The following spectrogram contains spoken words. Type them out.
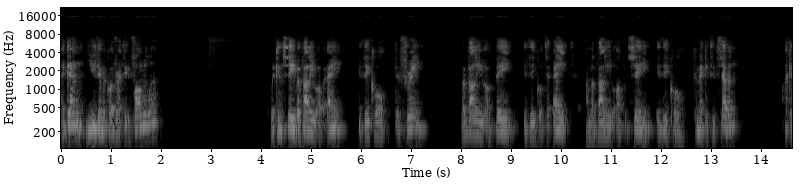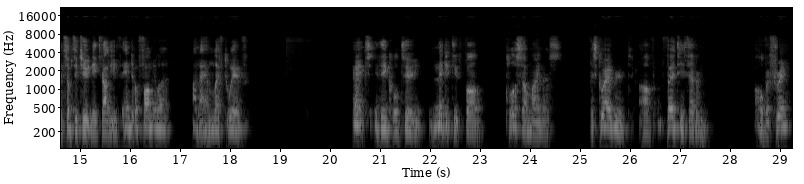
Again, using the quadratic formula, we can see the value of a is equal to 3, the value of b is equal to 8, and the value of c is equal to negative 7. I can substitute these values into the formula, and I am left with x is equal to negative 4 plus or minus the square root of 37 over 3.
